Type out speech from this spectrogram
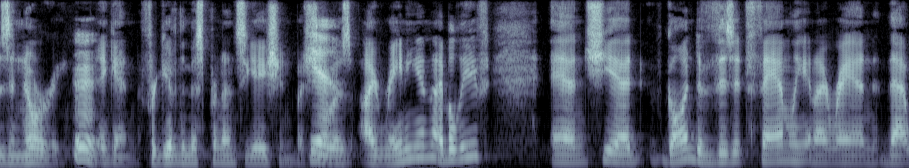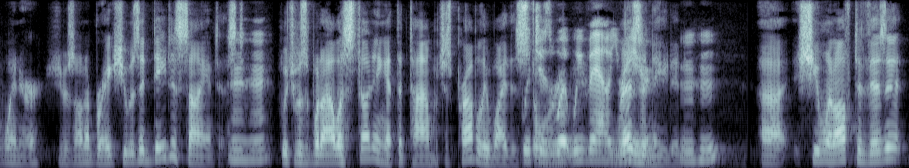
Zinouri. Mm. Again, forgive the mispronunciation, but she Yeah. was Iranian, I believe. And she had gone to visit family in Iran that winter. She was on a break. She was a data scientist Mhm. which was what I was studying at the time, which is probably why this Which story is what we value resonated. hmm Uh, she went off to visit,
